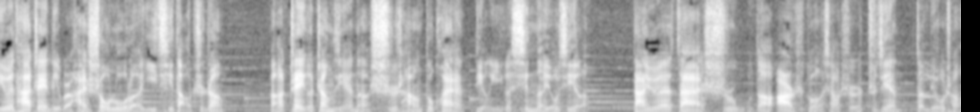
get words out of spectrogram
因为它这里边还收录了伊奇岛之章啊。这个章节呢，时长都快顶一个新的游戏了，大约在十五到二十多个小时之间的流程。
